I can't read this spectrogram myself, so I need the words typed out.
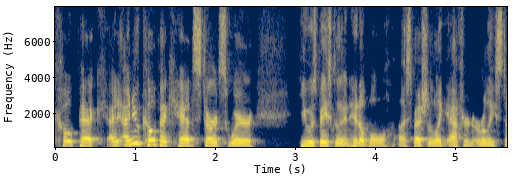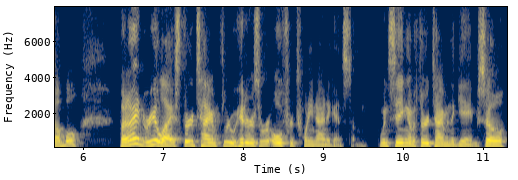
Kopech, I, I knew Kopech had starts where he was basically unhittable, especially like after an early stumble. But I didn't realize third time through hitters were 0 for 29 against him when seeing him a third time in the game. So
